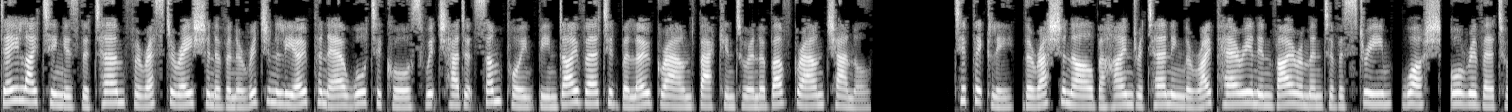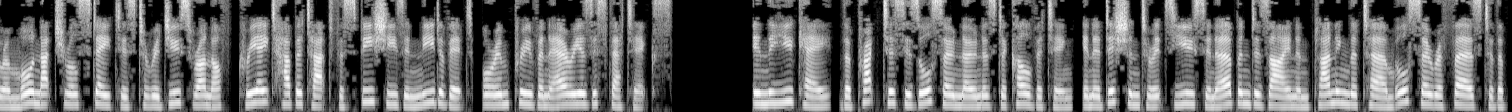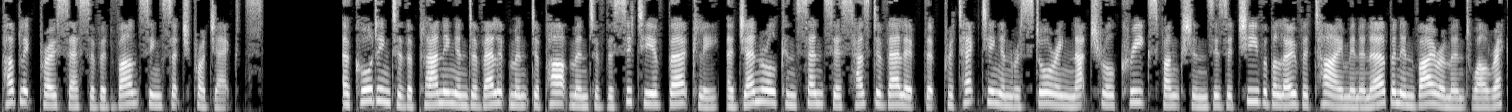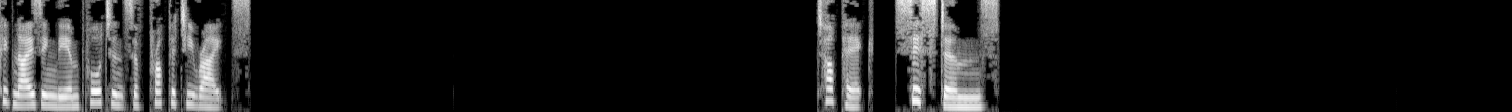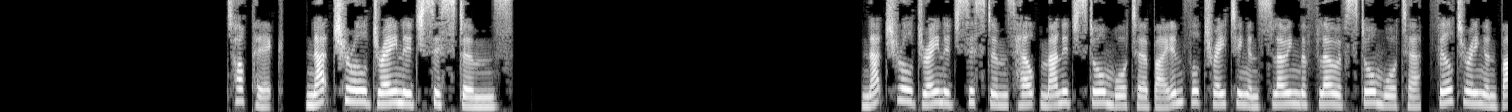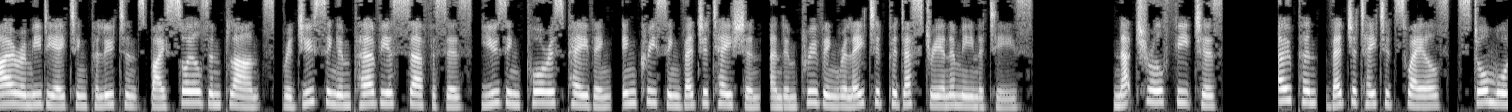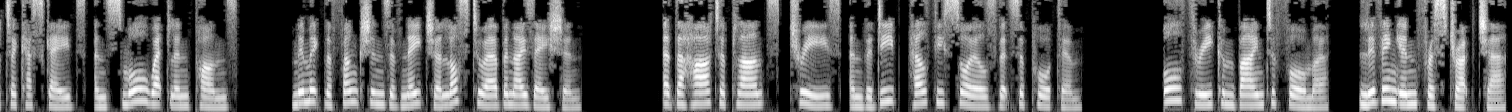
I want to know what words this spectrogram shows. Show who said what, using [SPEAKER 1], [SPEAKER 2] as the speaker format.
[SPEAKER 1] Daylighting is the term for restoration of an originally open-air watercourse which had at some point been diverted below ground back into an above-ground channel. Typically, the rationale behind returning the riparian environment of a stream, wash, or river to a more natural state is to reduce runoff, create habitat for species in need of it, or improve an area's aesthetics. In the UK, the practice is also known as deculverting. In addition to its use in urban design and planning, the term also refers to the public process of advancing such projects. According to the Planning and Development Department of the City of Berkeley, a general consensus has developed that protecting and restoring natural creeks functions is achievable over time in an urban environment while recognizing the importance of property rights. Topic: Systems. Topic: Natural drainage systems Natural drainage systems help manage stormwater by infiltrating and slowing the flow of stormwater, filtering and bioremediating pollutants by soils and plants, reducing impervious surfaces, using porous paving, increasing vegetation, and improving related pedestrian amenities. Natural features open, vegetated swales, stormwater cascades, and small wetland ponds mimic the functions of nature lost to urbanization. At the heart are plants, trees, and the deep, healthy soils that support them. All three combine to form a living infrastructure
